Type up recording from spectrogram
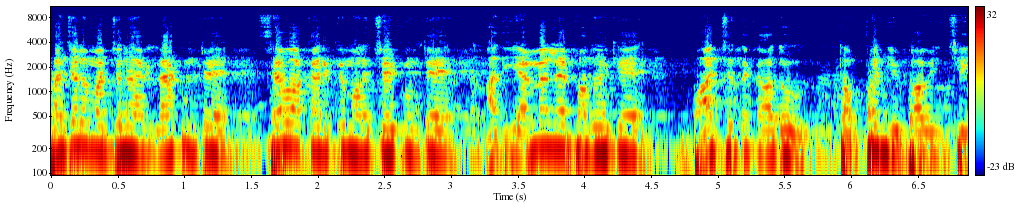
ప్రజల మధ్య లేకుంటే సేవా కార్యక్రమాలు చేయకుంటే అది ఎమ్మెల్యే పదవికే బాధ్యత కాదు తప్పని భావించి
